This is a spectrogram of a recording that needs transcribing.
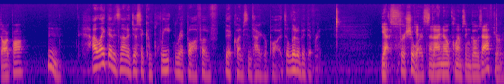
dog paw. Hmm. I like that it's not a, just a complete rip off of the Clemson Tiger Paw. It's a little bit different. Yes, For sure, Yes. it's and I know Clemson goes after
